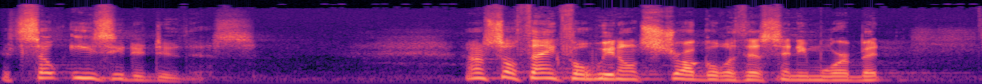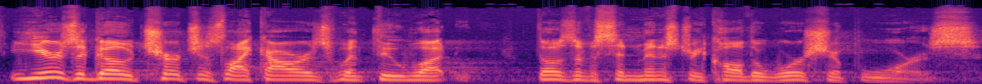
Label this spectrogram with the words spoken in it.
It's so easy to do this. I'm so thankful we don't struggle with this anymore, but years ago, churches like ours went through what those of us in ministry call the worship wars.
